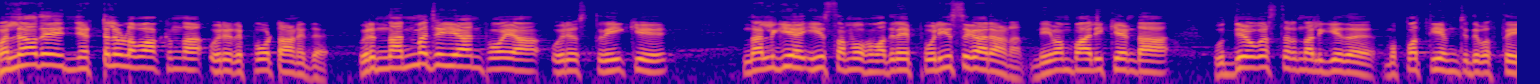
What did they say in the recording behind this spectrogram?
വല്ലാതെ ഞെട്ടലുളവാക്കുന്ന ഒരു റിപ്പോർട്ടാണിത്. ഒരു നന്മ ചെയ്യാൻ പോയ ഒരു സ്ത്രീക്ക് നൽകിയ ഈ സമൂഹം അതിലെ പോലീസുകാരാണ്. നിയമം പാലിക്കേണ്ട ഉദ്യോഗസ്ഥർ നൽകിയത് മുപ്പത്തിയഞ്ച് ദിവസത്തെ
